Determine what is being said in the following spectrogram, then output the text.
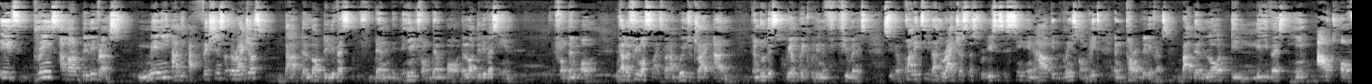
it brings about deliverance. Many are the afflictions of the righteous, but the Lord delivers them him from them all. The Lord delivers him from them all. We have a few more slides, but I'm going to try and, and do this real quick within a few minutes. See, the quality that righteousness produces is seen in how it brings complete and thorough deliverance. But the Lord delivers him out of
